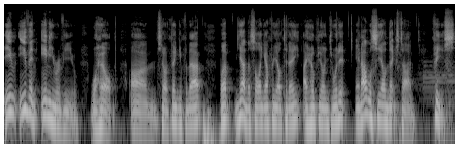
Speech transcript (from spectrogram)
Even any review will help. Um, so thank you for that. But yeah, that's all I got for y'all today. I hope y'all enjoyed it, and I will see y'all next time. Peace.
